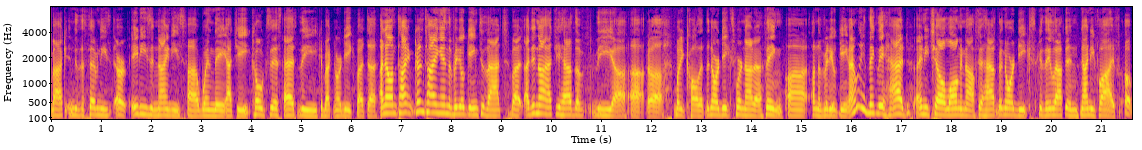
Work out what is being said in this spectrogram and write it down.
back into the 70s or 80s and 90s uh, when they actually coexist as the Quebec Nordique. But uh, I know I'm tying, kind of tying in the video game game to that, but I did not actually have the the uh, uh, uh, what do you call it? The Nordiques were not a thing uh, on the video game. I don't even think they had NHL long enough to have the Nordiques because they left in '95. Oh,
